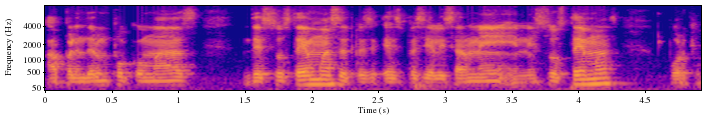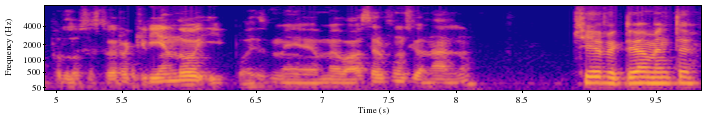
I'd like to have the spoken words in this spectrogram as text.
aprender un poco más de estos temas, espe- especializarme en estos temas, porque pues los estoy requiriendo y pues me, me va a ser funcional, ¿no? Sí, efectivamente.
